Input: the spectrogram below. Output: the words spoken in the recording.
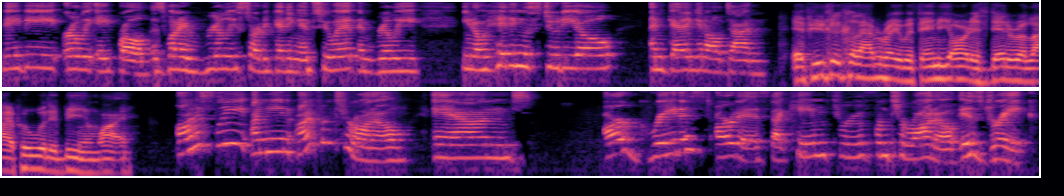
maybe early April is when I really started getting into it and really, you know, hitting the studio and getting it all done. If you could collaborate with any artist, dead or alive, who would it be and why? Honestly, I mean, I'm from Toronto and our greatest artist that came through from Toronto is Drake.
